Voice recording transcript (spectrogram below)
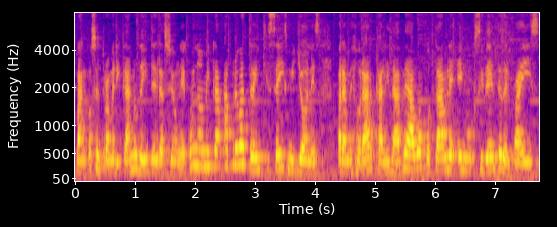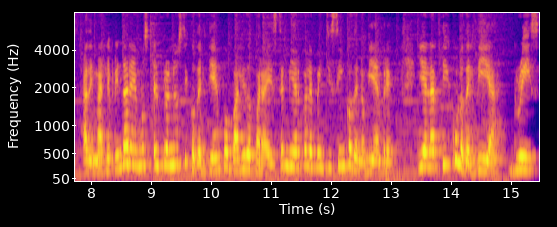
Banco Centroamericano de Integración Económica aprueba 36 millones para mejorar calidad de agua potable en occidente del país. Además, le brindaremos el pronóstico del tiempo válido para este miércoles 25 de noviembre y el artículo del día, Grease,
